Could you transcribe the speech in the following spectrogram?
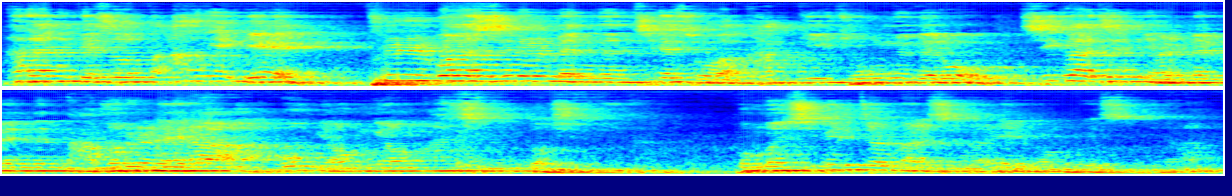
하나님께서 땅에게 풀과 씨를 맺는 채소와 각기 종류대로 씨가 진 열매 맺는 나무를 내라고 명령하시는 것입니다. 본문 11절 말씀을 읽어보겠습니다.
